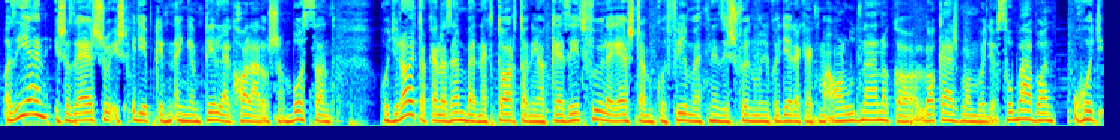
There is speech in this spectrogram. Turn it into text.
Az ilyen, és az első, és egyébként engem tényleg halálosan bosszant, hogy rajta kell az embernek tartani a kezét, főleg este, amikor filmet néz, és fönn mondjuk a gyerekek már aludnának a lakásban vagy a szobában, hogy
